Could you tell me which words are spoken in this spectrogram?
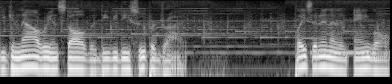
You can now reinstall the DVD super drive. Place it in at an angle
